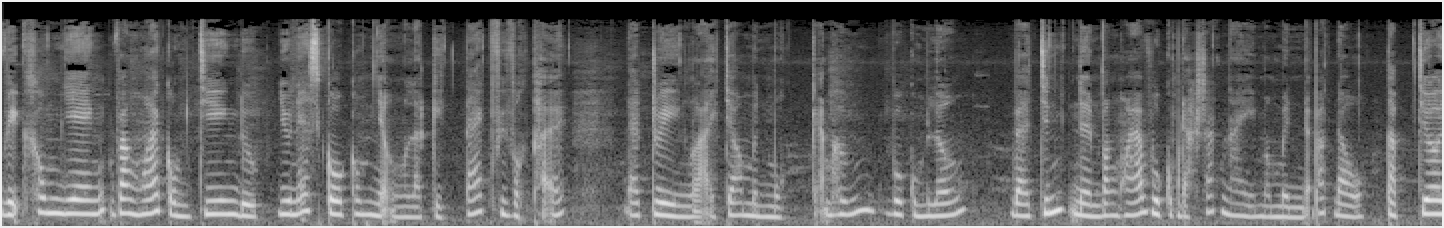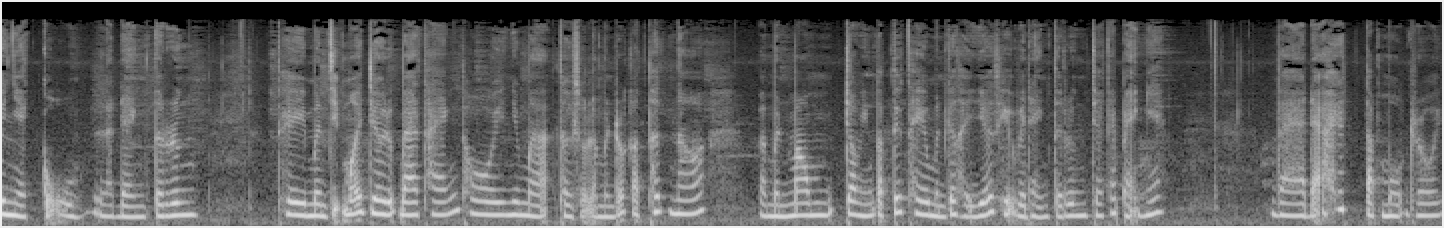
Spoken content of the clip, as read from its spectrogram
việc không gian văn hóa cồng chiên được unesco công nhận là kiệt tác phi vật thể, đã truyền lại cho mình một cảm hứng vô cùng lớn. Và chính nền văn hóa vô cùng đặc sắc này mà mình đã bắt đầu tập chơi nhạc cụ là đàn tờ rưng. Thì mình chỉ mới chơi được 3 tháng thôi, nhưng mà thật sự là mình rất là thích nó. Và mình mong trong những tập tiếp theo mình có thể giới thiệu về đàn tờ rưng cho các bạn nhé. Và đã hết tập 1 rồi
